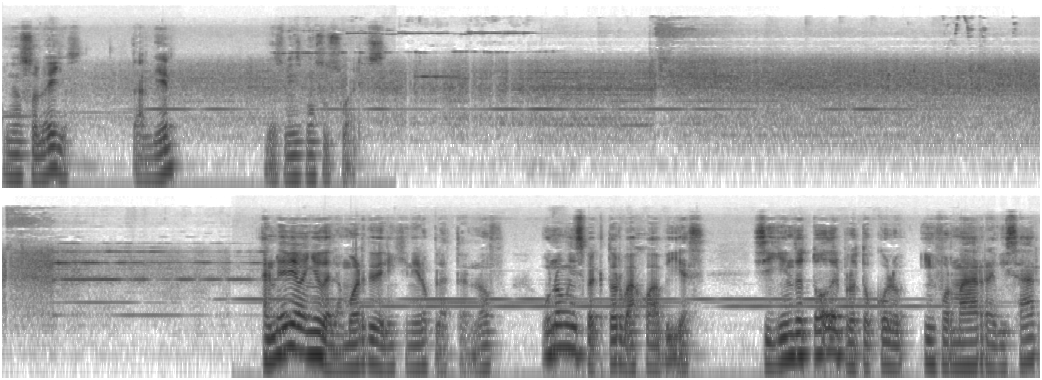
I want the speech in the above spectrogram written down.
y no solo ellos, también los mismos usuarios. Al medio año de la muerte del ingeniero Platanov, un nuevo inspector bajó a vías, siguiendo todo el protocolo, informar, revisar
